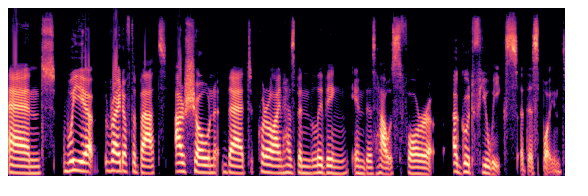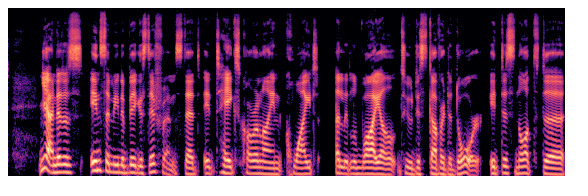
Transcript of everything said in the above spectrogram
and we uh, right off the bat are shown that coraline has been living in this house for a good few weeks at this point yeah, and that is instantly the biggest difference that it takes Coraline quite a little while to discover the door. It is not the,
